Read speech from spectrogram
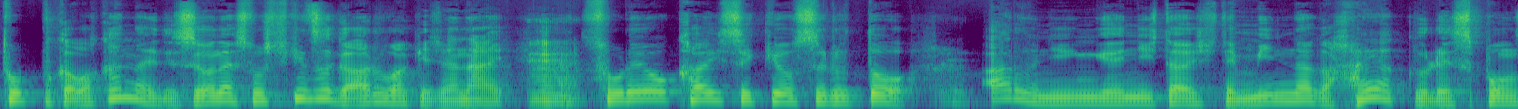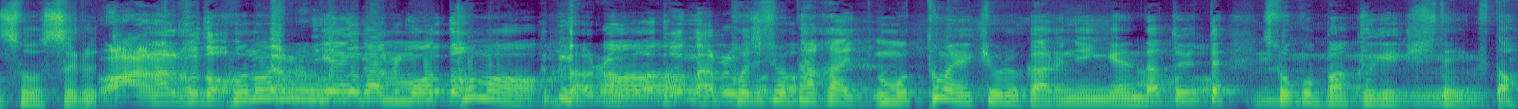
トップか分かんないですよね。組織図があるわけじゃない。それを解析をすると、ある人間に対してみんなが早くレスポンスをする。ああ、なるほど。この人間が最も、なるほど、なるほど。ポジション高い、最も影響力ある人間だと言って、そこを爆撃していくと。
